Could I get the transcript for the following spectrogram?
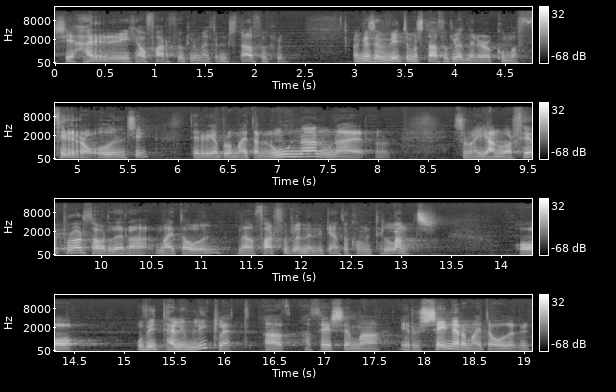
sé herri hjá farfuglum heldur en staðfuglum. Vegna þess að við vitum að staðfuglarnir eru að koma fyrr á óðurinn sín. Þeir eru jafnvel að mæta núna, núna er svona janúar, februar, þá eru þeir að mæta óðurinn, meðan farfuglarnir eru ekki ennþá komin til lands. Og, og við teljum líklegt að, að þeir sem að eru seinir að mæta óðurinn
